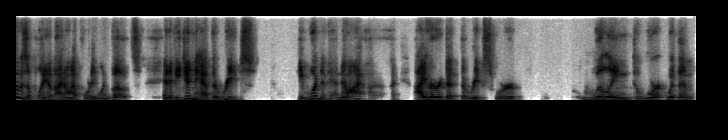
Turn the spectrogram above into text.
it was a play of I don't have 41 votes, and if he didn't have the Reaps, he wouldn't have had. Now I I heard that the Reaps were willing to work with him.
